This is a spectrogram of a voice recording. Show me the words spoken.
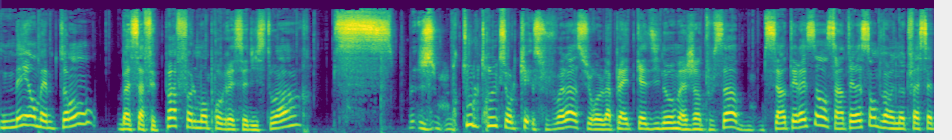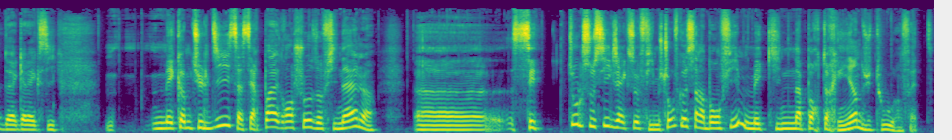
Mais en même temps, bah ça fait pas follement progresser l'histoire. Tout le truc sur le voilà sur la planète casino machin tout ça c'est intéressant c'est intéressant de voir une autre facette de la galaxie mais comme tu le dis ça sert pas à grand chose au final euh, c'est tout le souci que j'ai avec ce film. Je trouve que c'est un bon film, mais qui n'apporte rien du tout, en fait.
